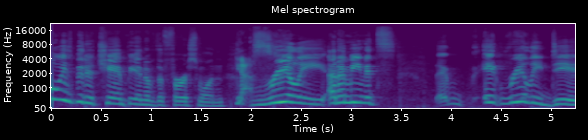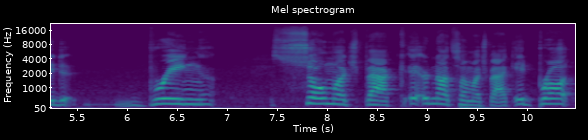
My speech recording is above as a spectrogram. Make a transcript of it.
always been a champion of the first one. Yes. Really, and I mean, it's it really did bring so much back, or not so much back. It brought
